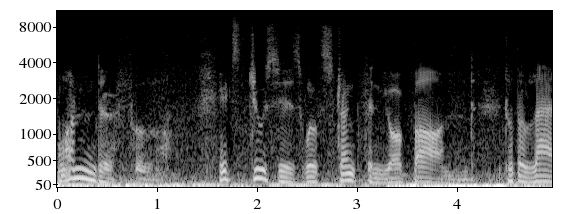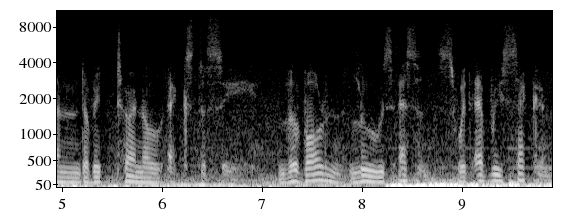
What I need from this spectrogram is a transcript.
Wonderful. Its juices will strengthen your bond to the land of eternal ecstasy. The Vorn lose essence with every second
